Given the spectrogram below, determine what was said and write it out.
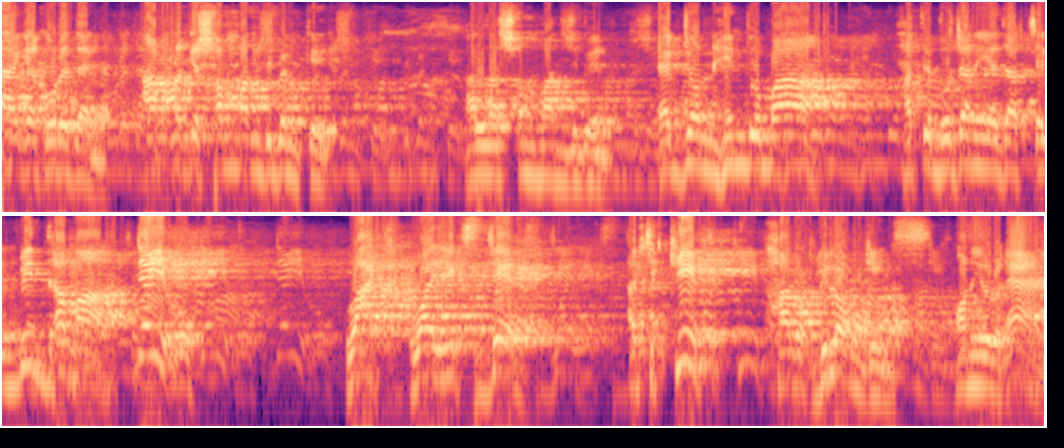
জায়গা করে দেন। আপনাকে সম্মান দিবেন কে? আল্লাহ সম্মান দিবেন। একজন হিন্দু মা, হাতে বোঝা নিয়ে যাচ্ছে, বৃদ্ধা মা, যেই হোক। What? Why XZ? আচ্ছা keep her belongings on your hand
